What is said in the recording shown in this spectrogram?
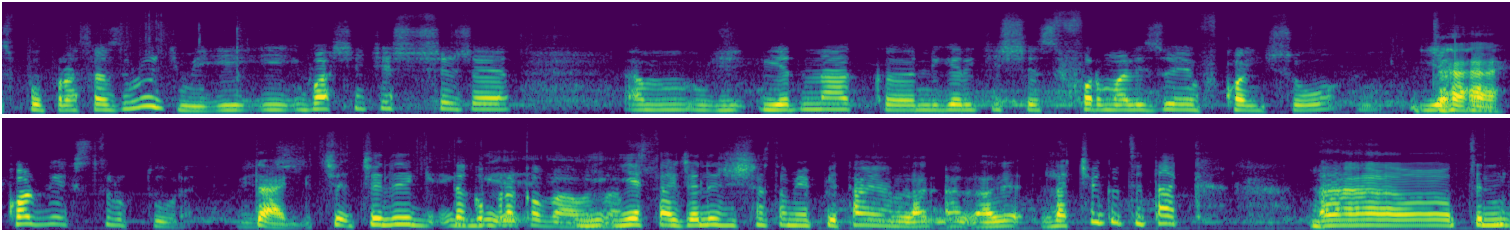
współpraca z ludźmi i, i właśnie cieszę się, że em, jednak e, Nigeryjczycy się sformalizują w końcu Tak. jakąkolwiek strukturę. wiesz. Tak, czy- czyli Tego brakowało je- zawsze. jest tak, że ludzie często mnie pytają, "La- ale, ale dlaczego ty tak e, ten,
